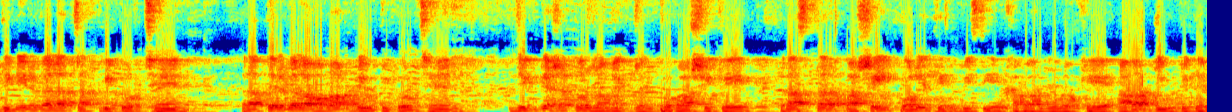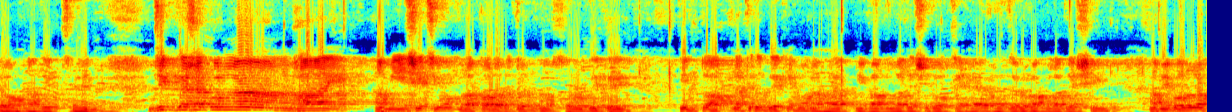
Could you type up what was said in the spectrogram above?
দিনের বেলা চাকরি করছেন। রাতের বেলা অভাব ডিউটি করছেন। জিজ্ঞাসা করলাম একজন প্রবাসীকে, রাস্তার পাশেই পলিথিন বিছিয়ে খাবারগুলো খেয়ে আবার ডিউটিতে রওনা দিচ্ছেন। জিজ্ঞাসা করলাম, ভাই, আমি এসেছি ওমরা করার জন্য সৌদিতে, কিন্তু আপনাকে তো দেখে মনে হয় আপনি বাংলাদেশি বলছে হ্যাঁ হুজুর, বাংলাদেশি। আমি বললাম,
